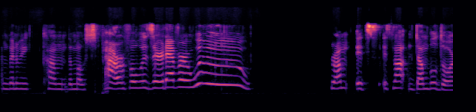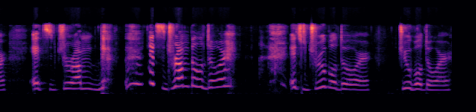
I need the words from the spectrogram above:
I'm gonna become the most powerful wizard ever. Woo! Drum. It's it's not Dumbledore. It's Drum. it's Drumbledore. It's Drubledore. Jubaldore.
